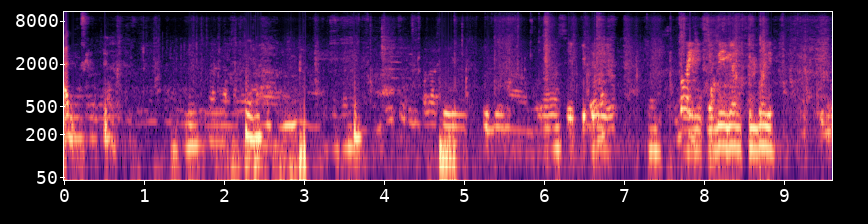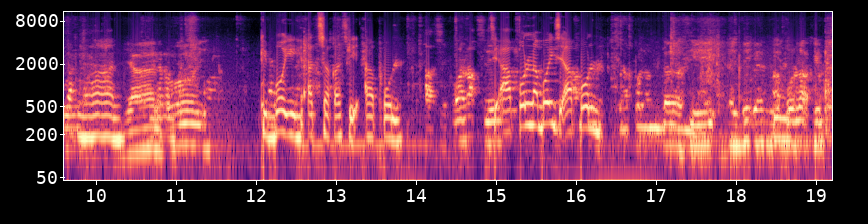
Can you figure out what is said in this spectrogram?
Ad si Kiboy. Boy! Kaibigan, Kiboy. yan. Yan, boy. Kiboy at saka si Apple. Ah, si Wala, si... Si Apple na boy, si Apple. Si Apple lang. Ito, si kaibigan, ako lang, Kiboy.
